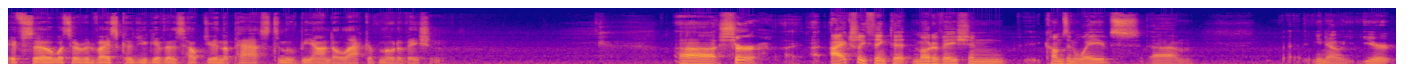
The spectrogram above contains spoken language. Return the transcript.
If so, what sort of advice could you give that has helped you in the past to move beyond a lack of motivation? Uh, sure. I actually think that motivation comes in waves. Um, you know, you're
